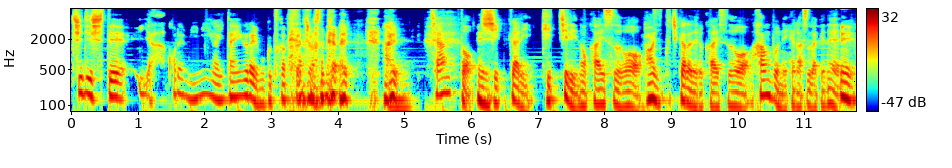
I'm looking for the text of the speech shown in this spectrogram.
ちりして、いやー、これ耳が痛いぐらい僕使ってたりしますね。はい。はい。ちゃんとええしっかり、きっちりの回数を、はい口から出る回数を半分に減らすだけで、ええ。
